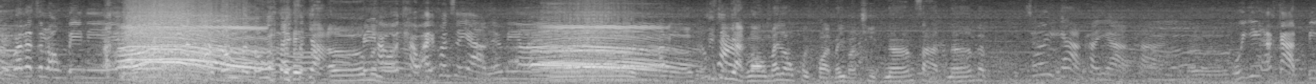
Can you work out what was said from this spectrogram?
หรือว่าเราจะลองปีนี้ต้องมันต้องเต้นสักอย่างเออปีมันเอาแถวไอคอนสยามเนี่ยมีจริงๆอยากลองไหมลองปล่อยๆไหมแบบฉีดน้ำสาดน้ำแบบใช่อยากค่ะอยากค่ะเออโอ้ยยิ่งอากาศปี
